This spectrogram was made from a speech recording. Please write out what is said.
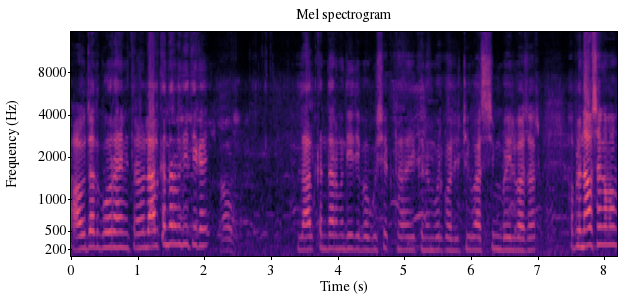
अवदात गोर आहे मित्रांनो. लाल कंदारमध्ये येते काय? हो. लाल कंदारमध्ये येते बघू शकता एक नंबर क्वालिटी वाशिम बैल बाजार. आपलं नाव सांगा मग.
